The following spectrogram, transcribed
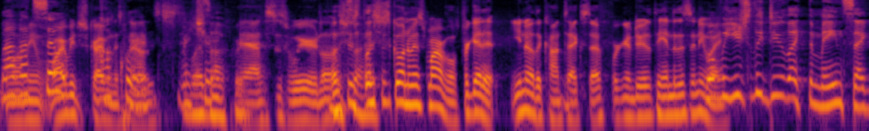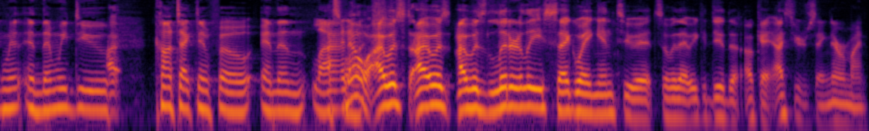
Well, I that's mean, so why are we describing awkward. this now? it was Richard. awkward Yeah, this is weird. Let's just sorry. let's just go into Miss Marvel. Forget it. You know the contact stuff. We're gonna do it at the end of this anyway. well we usually do like the main segment and then we do I- contact info and then last I know. watch. I was I was I was literally segueing into it so that we could do the. Okay, I see what you're saying. Never mind.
